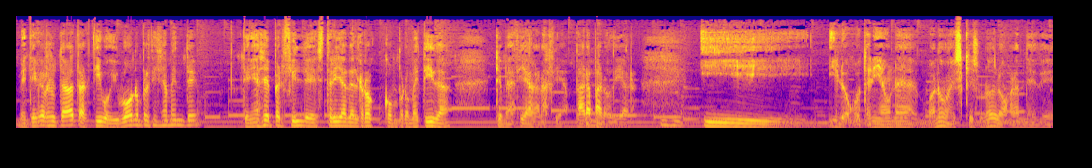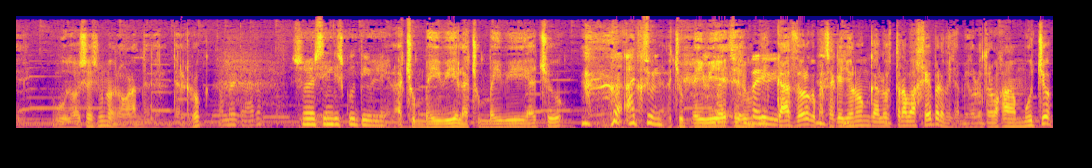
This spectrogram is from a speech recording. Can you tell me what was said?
me tiene que resultar atractivo. Y Bono, precisamente, tenía ese perfil de estrella del rock comprometida que me hacía gracia, para parodiar. y, y luego tenía una. Bueno, es que es uno de los grandes de. U2 es uno de los grandes del, del rock. Hombre, claro. Eso es indiscutible. El Achun Baby, el Achun Baby Achu. Achun. El Achun Baby es un Baby. discazo, lo que pasa es que yo nunca los trabajé, pero mis amigos lo trabajaban mucho.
